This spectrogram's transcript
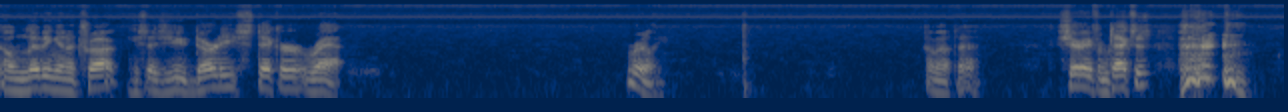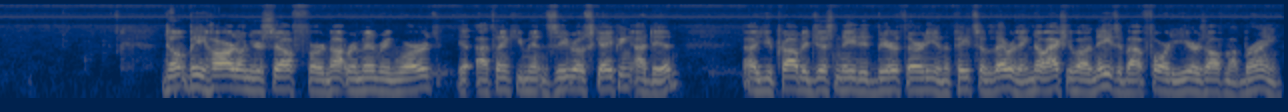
on living in a truck. He says, you dirty sticker rat. Really? How about that? Sherry from Texas. Don't be hard on yourself for not remembering words. I think you meant Xeriscaping. I did. Uh, you probably just needed beer 30 and a pizza with everything. No, actually what I need is about 40 years off my brain.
